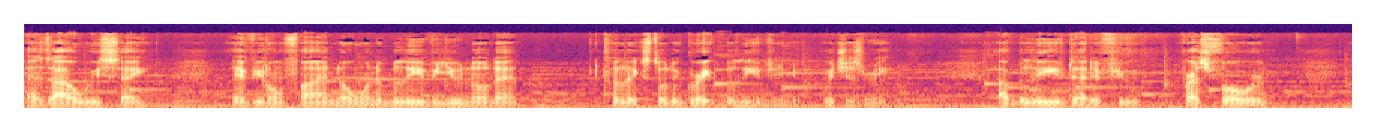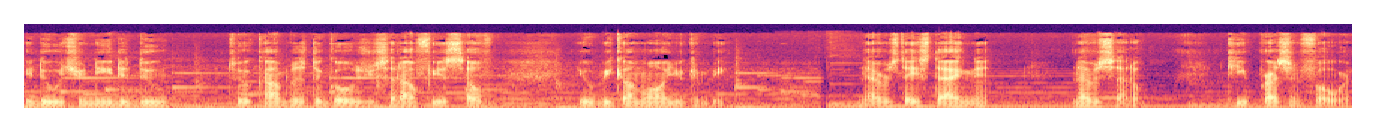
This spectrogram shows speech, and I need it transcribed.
as I always say if you don't find no one to believe in you know that Calixto the Great believes in you, which is me. I believe that if you press forward, you do what you need to do to accomplish the goals you set out for yourself, you'll become all you can be. Never stay stagnant, never settle. Keep pressing forward.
